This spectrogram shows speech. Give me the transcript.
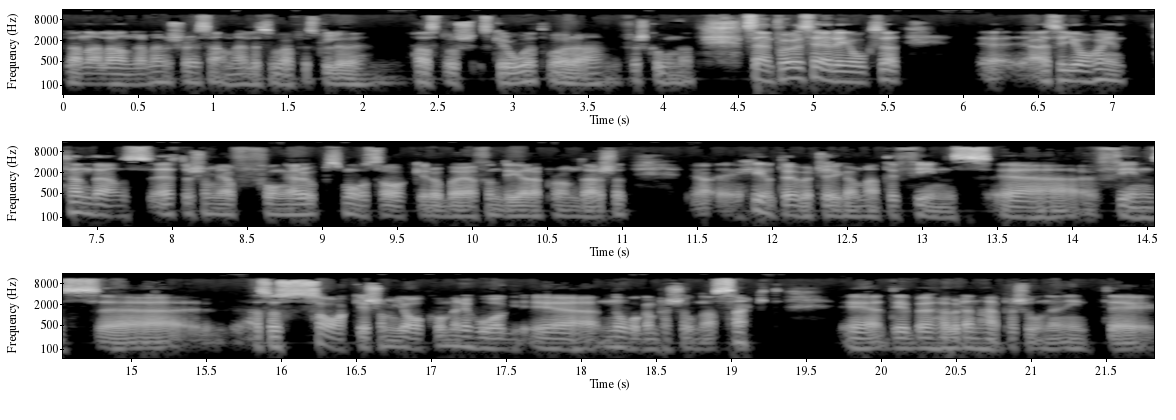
bland alla andra människor i samhället så varför skulle pastorsskrået vara förskonat? Sen får jag säga det också att Eh, alltså jag har en tendens eftersom jag fångar upp små saker och börjar fundera på dem där så att jag är helt övertygad om att det finns, eh, finns eh, alltså saker som jag kommer ihåg eh, någon person har sagt. Eh, det behöver den här personen inte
